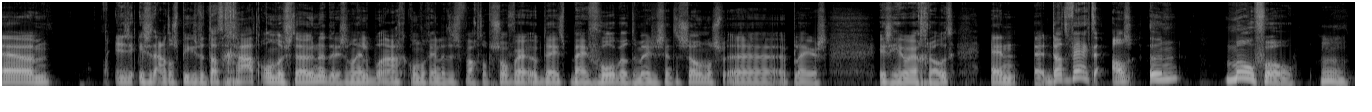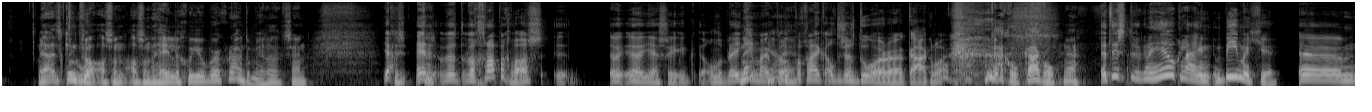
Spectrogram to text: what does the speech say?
Ehm, is, is het aantal speakers dat dat gaat ondersteunen. Er is al een heleboel aangekondigd en dat is wachten op software updates. Bijvoorbeeld de meest recente Sonos eh, players is heel erg groot. En eh, dat werkte als een mofo. Hmm. Ja, het klinkt wel als een, als een hele goede workaround om eerlijk te zijn. Ja, is- en wat, wat grappig was... eh, eh, ja, sorry, ik onderbreek Nee, je, maar ik ja, wil ook wel gelijk enthousiast door kakelen hoor. Kakel, kakel. Ja. Het is natuurlijk een heel klein beamertje. Ehm,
